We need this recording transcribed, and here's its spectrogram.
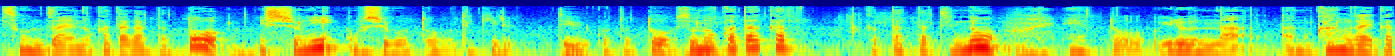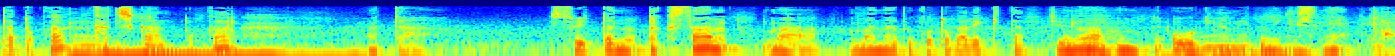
存在の方々と一緒にお仕事をできるっていうこととその方々たちの、えーと、いろんなあの考え方とか価値観とかまたそういったのをたくさん、まあ、学ぶことができたっていうのは本当に大きな恵みですね。あ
